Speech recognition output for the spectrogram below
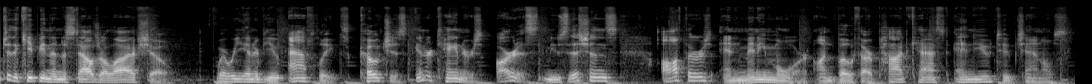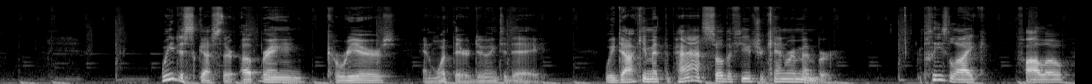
to the Keeping the Nostalgia Alive show, where we interview athletes, coaches, entertainers, artists, musicians, authors, and many more on both our podcast and YouTube channels. We discuss their upbringing, careers, and what they're doing today. We document the past so the future can remember. Please like, follow,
